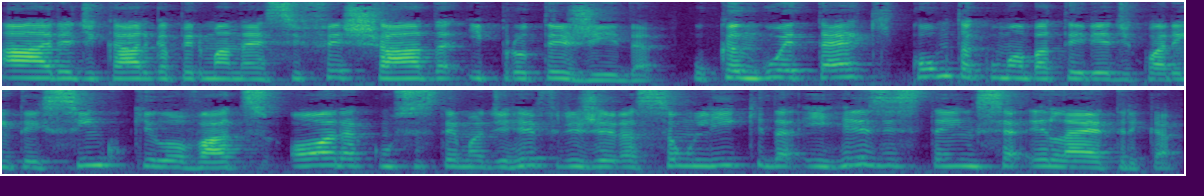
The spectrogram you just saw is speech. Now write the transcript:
a área de carga permanece fechada e protegida. O Kangoo E-Tech conta com uma bateria de 45 kWh com sistema de refrigeração líquida e resistência elétrica,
